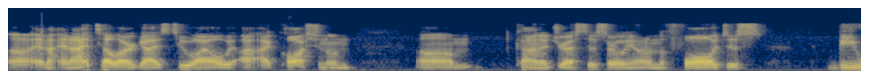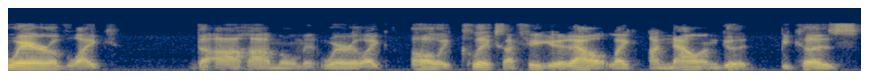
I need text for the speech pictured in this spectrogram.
Uh, and, and I tell our guys too I always I, I caution them um, kind of address this early on in the fall. Just beware of like the aha moment where like oh, it clicks. I figured it out. Like I, now I'm good because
